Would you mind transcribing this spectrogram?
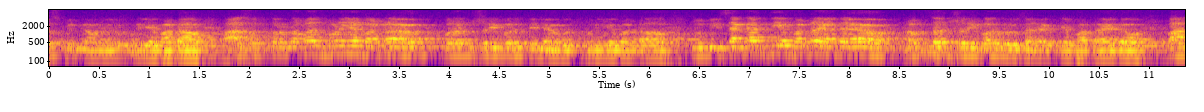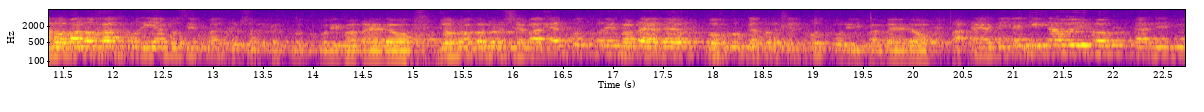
তসবিহ কামিল পড়িয়া বাটাও পাঁচ ওয়াক্ত নামাজ দাও রমজান শরীফের রোজা রাখিয়া ফাটায়া দাও ভালো ভালো কাজ করিয়া মসজিদ দাও জনগণের সেবা খেদমত করে ফাটায়া দাও মখলুকাতের খেদমত করে ফাটায়া দাও ফাটায়া দিলে কিটা হইব কাদিবু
